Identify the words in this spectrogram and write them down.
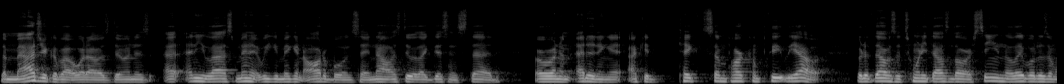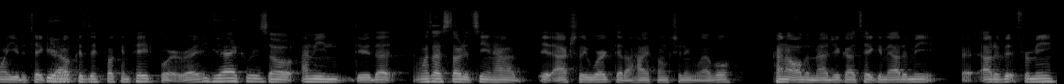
The magic about what I was doing is at any last minute we can make an audible and say, no, let's do it like this instead. Or when I'm editing it, I could take some part completely out. But if that was a twenty thousand dollar scene, the label doesn't want you to take it out because they fucking paid for it, right? exactly. So I mean, dude, that once I started seeing how it actually worked at a high functioning level, kind of all the magic got taken out of me, uh, out of it for me,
